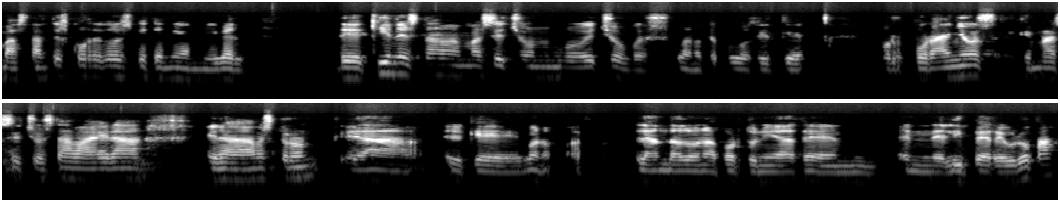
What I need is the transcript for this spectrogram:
bastantes corredores que tenían nivel. De quién estaba más hecho o no hecho, pues bueno, te puedo decir que por, por años el que más hecho estaba era, era Armstrong, que era el que, bueno, le han dado una oportunidad en, en el Hiper Europa.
